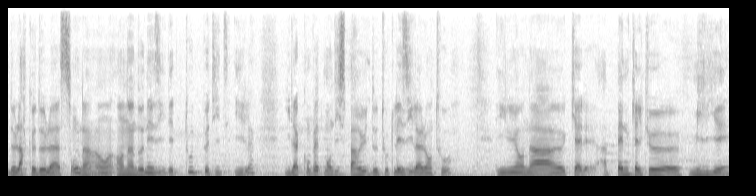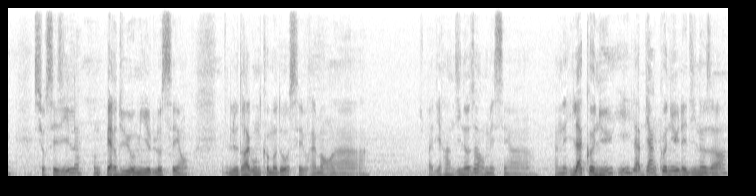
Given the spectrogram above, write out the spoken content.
de l'arc de la Sonde, hein, en, Indonésie, des toutes petites îles. Il a complètement disparu de toutes les îles alentours. Il y en a euh, à peine quelques euh, milliers sur ces îles, donc perdus au milieu de l'océan. Le dragon de Komodo, c'est vraiment un, pas dire un dinosaure, mais c'est un, il a connu, il a bien connu les dinosaures.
